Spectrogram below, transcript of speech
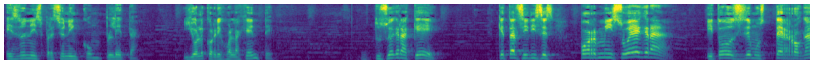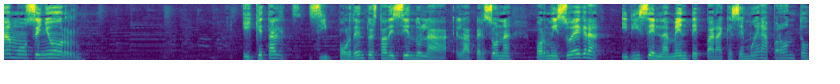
Es una expresión incompleta. Y yo le corrijo a la gente. ¿Tu suegra qué? ¿Qué tal si dices, por mi suegra? Y todos decimos, te rogamos, Señor. ¿Y qué tal si por dentro está diciendo la, la persona, por mi suegra? Y dice en la mente, para que se muera pronto.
